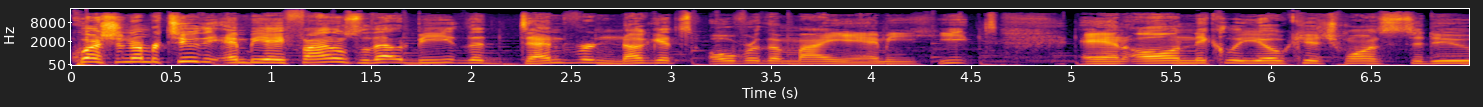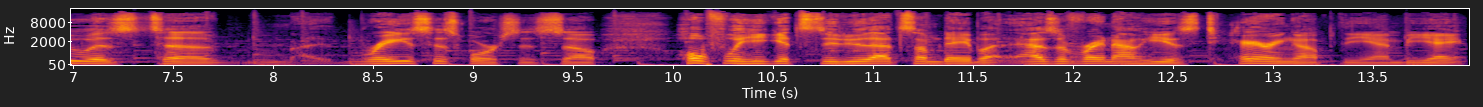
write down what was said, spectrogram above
Question number two, the NBA Finals. Well, that would be the Denver Nuggets over the Miami Heat. And all Nikola Jokic wants to do is to raise his horses. So hopefully he gets to do that someday. But as of right now, he is tearing up the NBA.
